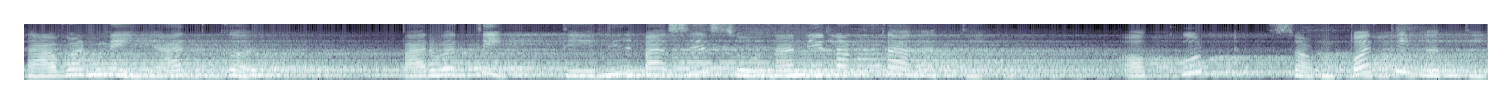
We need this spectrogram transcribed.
રાવણને યાદ કર, પાર્વતી તેની પાસે સોનાની લંકા હતી. અખૂટ સંપત્તિ હતી,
